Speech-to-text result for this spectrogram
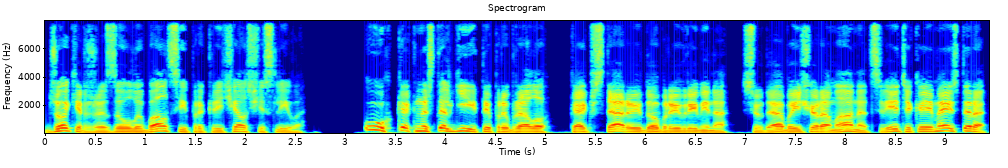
Джокер же заулыбался и прокричал счастливо. «Ух, как ностальгии ты пробрало! Как в старые добрые времена! Сюда бы еще Романа, Цветика и Мейстера!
